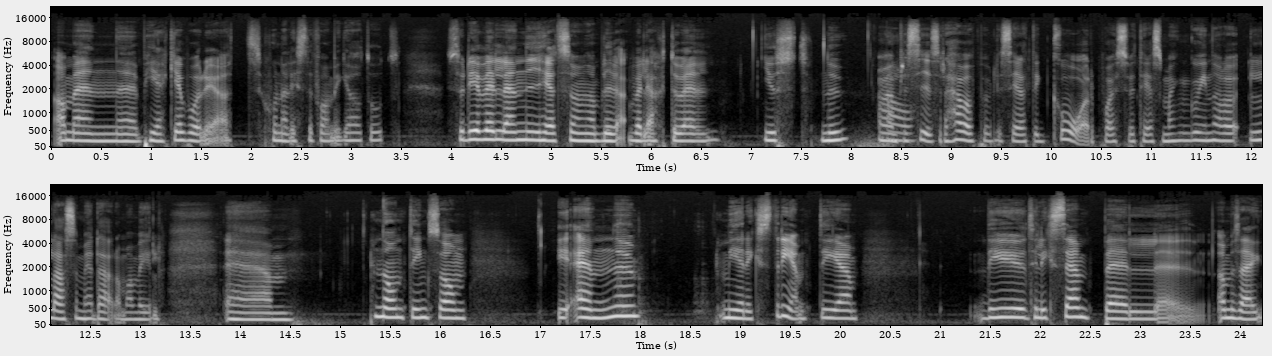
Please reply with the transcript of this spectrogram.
ja, men, eh, pekar på det att journalister får mycket hat och hot. Så det är väl en nyhet som har blivit väldigt aktuell just nu. Men Ja. precis, det här var publicerat igår på SVT så man kan gå in och läsa mer där om man vill. Ehm, Någonting som är ännu mer extremt det, det är ju till exempel eh, ja, så här,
